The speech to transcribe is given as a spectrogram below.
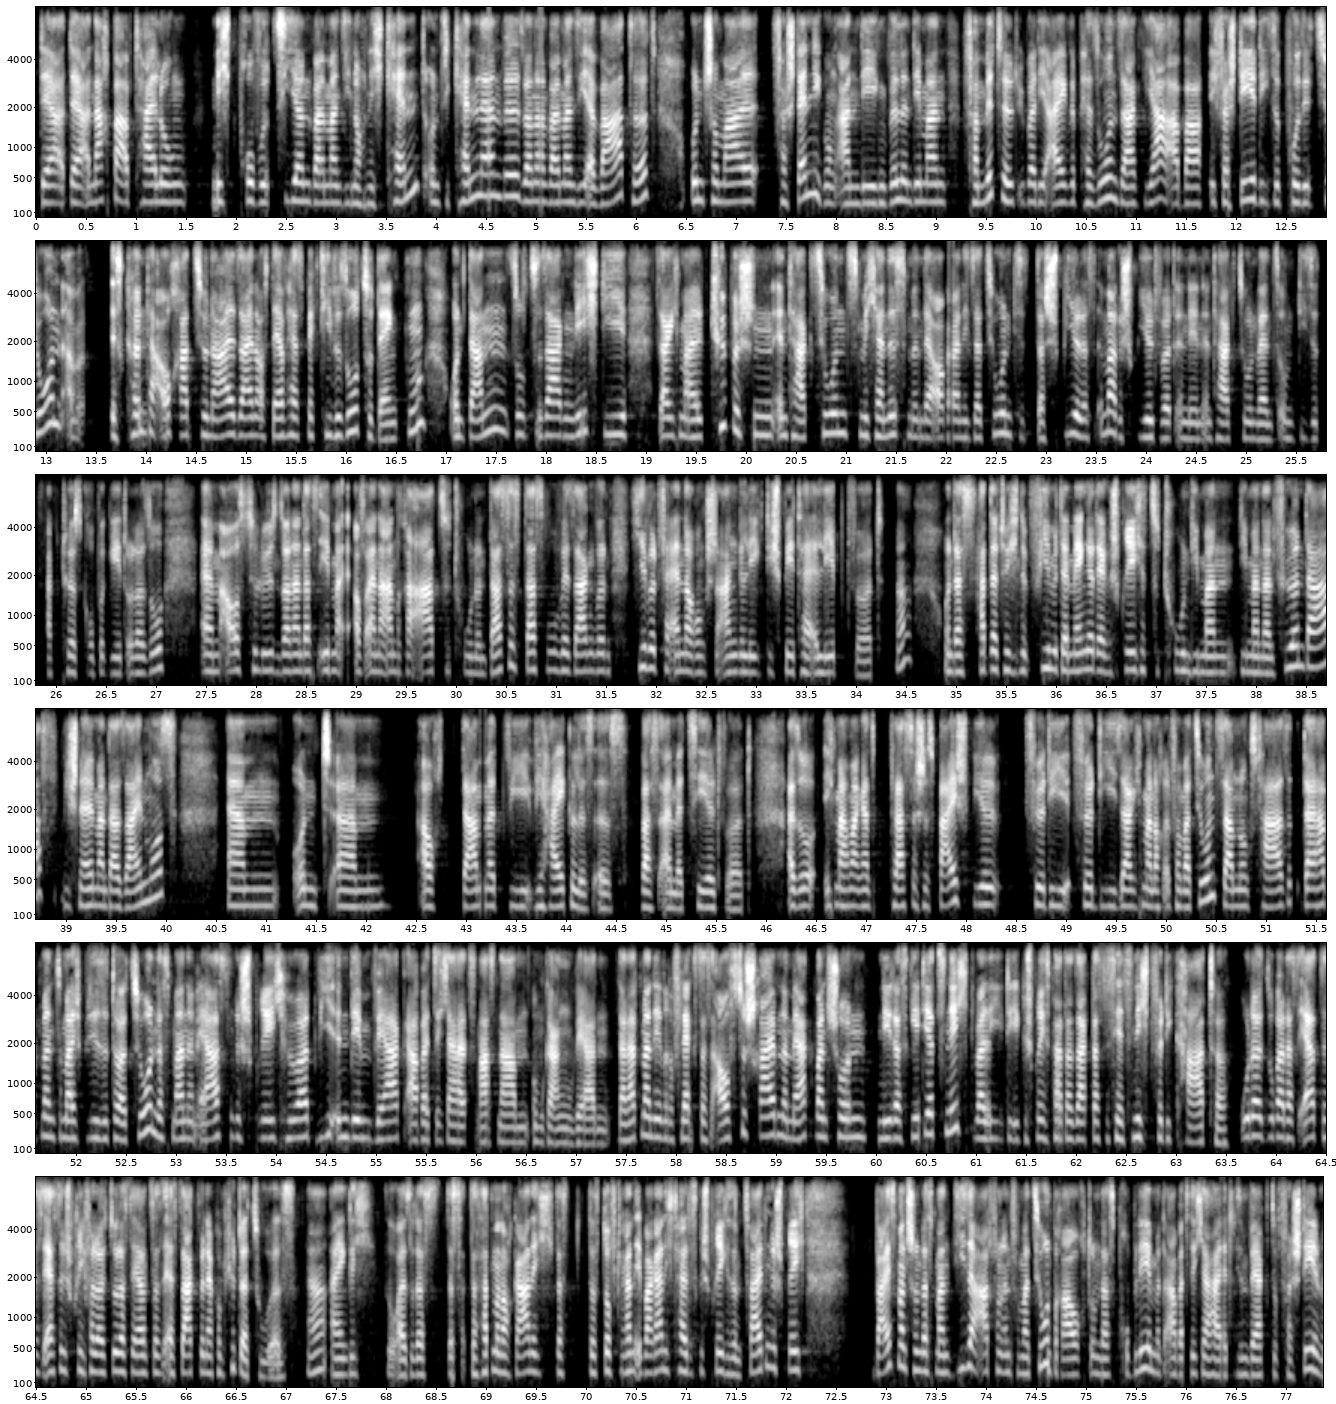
der, der Nachbarabteilung nicht provozieren, weil man sie noch nicht kennt und sie kennenlernen will, sondern weil man sie erwartet und schon mal Verständigung anlegen will, indem man vermittelt über die eigene Person sagt, ja, aber ich verstehe diese Position, aber es könnte auch rational sein, aus der Perspektive so zu denken und dann sozusagen nicht die, sage ich mal, typischen Interaktionsmechanismen der Organisation, das Spiel, das immer gespielt wird in den Interaktionen, wenn es um diese Akteursgruppe geht oder so, ähm, auszulösen, sondern das eben auf eine andere Art zu tun. Und das ist das, wo wir sagen würden, hier wird Veränderung schon angelegt, die später erlebt wird. Ne? Und das hat natürlich viel mit der Menge der Gespräche zu tun, die man, die man dann führen darf, wie schnell man da sein muss. Ähm, und ähm, auch damit, wie, wie heikel es ist, was einem erzählt wird. Also ich mache mal ein ganz plastisches Beispiel für die, für die, sage ich mal, noch Informationssammlungsphase. Da hat man zum Beispiel die Situation, dass man im ersten Gespräch hört, wie in dem Werk Arbeitssicherheitsmaßnahmen umgangen werden. Dann hat man den Reflex, das aufzuschreiben. Dann merkt man schon, nee, das geht jetzt nicht, weil die, die Gesprächspartner sagt, das ist jetzt nicht für die Karte. Oder sogar das erste, das erste Gespräch verläuft so, dass er uns das erst sagt, wenn der Computer zu ist. Ja, eigentlich so. Also das, das, das hat man noch gar nicht, das, das durfte, war gar nicht Teil des Gesprächs. Im zweiten Gespräch weiß man schon, dass man diese Art von Information braucht, um das Problem mit Arbeitssicherheit in diesem Werk zu verstehen.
